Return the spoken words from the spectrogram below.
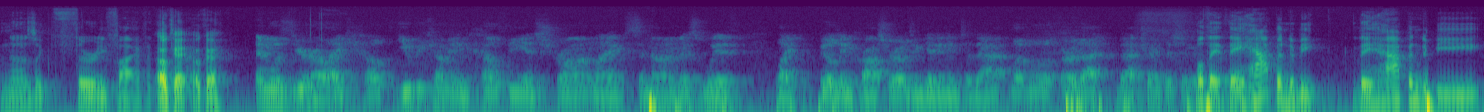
no, I was like 35 at the Okay, okay. And was your like health, you becoming healthy and strong, like synonymous with like building crossroads and getting into that level or that that transition? Well, they, they happen to be, they happen to be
